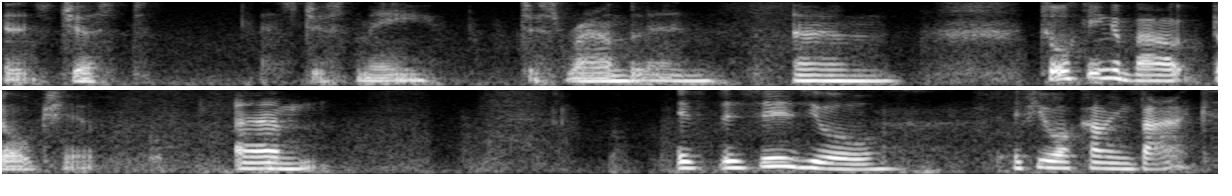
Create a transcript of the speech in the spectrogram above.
It's just it's just me just rambling um talking about dog shit. Um if this is your if you are coming back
